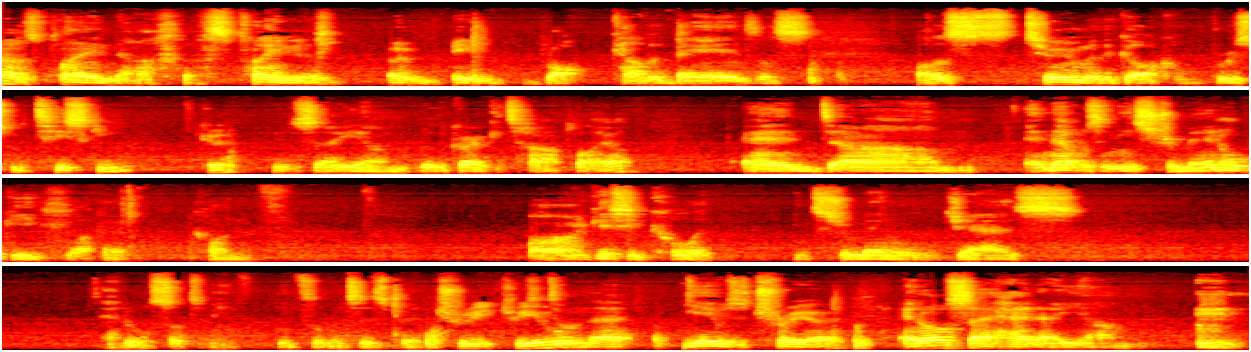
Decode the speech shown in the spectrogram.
I was playing. Uh, I was playing in, in rock cover bands. I was, I was touring with a guy called Bruce Mathiske. Okay. Who's a um, really great guitar player, and um, and that was an instrumental gig, like a kind of, oh, I guess you'd call it instrumental jazz. Had all sorts of influences, but Tri- was trio. doing that. Yeah, it was a trio, and also had a um, an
